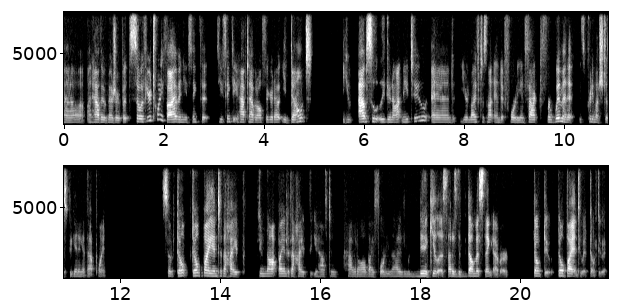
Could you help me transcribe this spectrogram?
uh, on how they would measure it. But so if you're 25 and you think that you think that you have to have it all figured out, you don't. You absolutely do not need to, and your life does not end at 40. In fact, for women, it is pretty much just beginning at that point. So don't don't buy into the hype. Do not buy into the hype that you have to have it all by 40. That is ridiculous. That is the dumbest thing ever. Don't do it. Don't buy into it. Don't do it.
